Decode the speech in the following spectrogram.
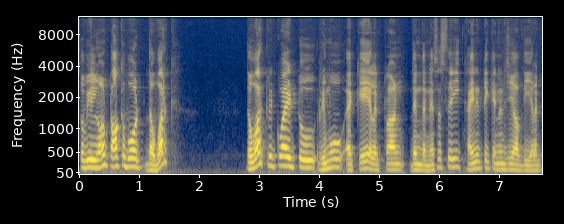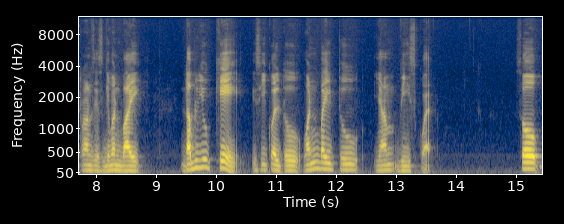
So, we will now talk about the work. The work required to remove a K electron then the necessary kinetic energy of the electrons is given by W k is equal to 1 by 2 m v square. So,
